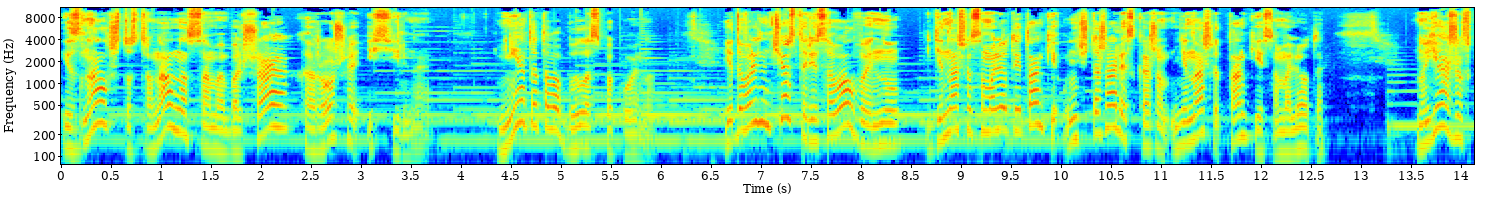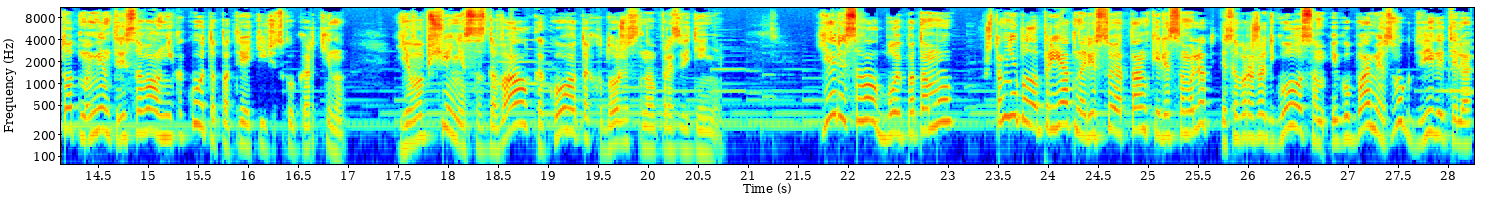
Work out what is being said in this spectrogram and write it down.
и знал, что страна у нас самая большая, хорошая и сильная. Мне от этого было спокойно. Я довольно часто рисовал войну, где наши самолеты и танки уничтожали, скажем, не наши танки и самолеты. Но я же в тот момент рисовал не какую-то патриотическую картину, я вообще не создавал какого-то художественного произведения. Я рисовал бой потому, что мне было приятно, рисуя танк или самолет, изображать голосом и губами звук двигателя.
